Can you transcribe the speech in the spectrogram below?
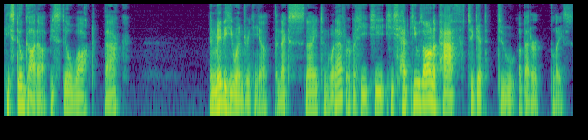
He still got up, he still walked back and maybe he went drinking out the next night and whatever but he he he had he was on a path to get to a better place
